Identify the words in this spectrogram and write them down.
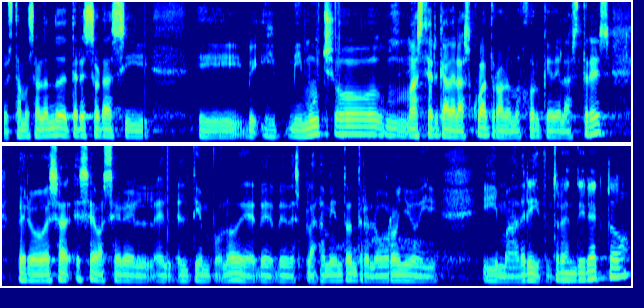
Estamos hablando de tres horas y, y- mucho más cerca de las cuatro, a lo mejor que de las tres, pero ese va a ser el, tiempo de, de- de desplazamiento entre Logroño y, y Madrid. Tren directo,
